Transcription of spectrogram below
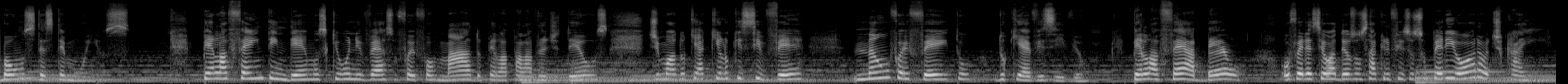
bons testemunhos. Pela fé entendemos que o universo foi formado pela palavra de Deus, de modo que aquilo que se vê não foi feito do que é visível. Pela fé, Abel ofereceu a Deus um sacrifício superior ao de Caim.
